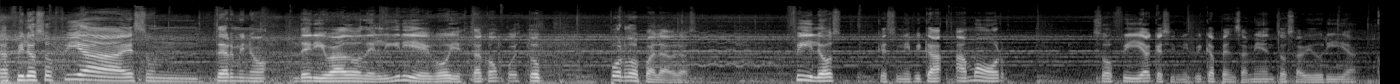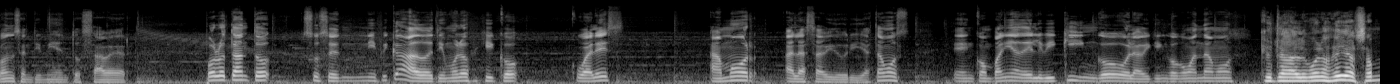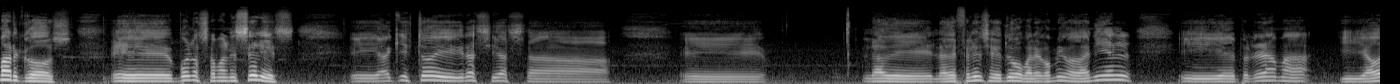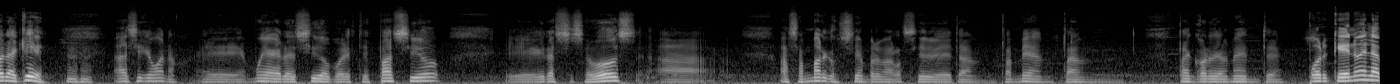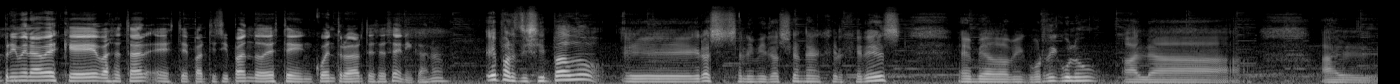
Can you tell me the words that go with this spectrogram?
La filosofía es un término derivado del griego y está compuesto por dos palabras. Filos, que significa amor, sofía, que significa pensamiento, sabiduría, consentimiento, saber. Por lo tanto, su significado etimológico, ¿cuál es? Amor a la sabiduría. Estamos en compañía del vikingo. Hola vikingo, ¿cómo andamos? ¿Qué tal? Buenos días, San Marcos. Eh, buenos amaneceres. Eh, aquí estoy gracias a eh, la, de, la deferencia que tuvo para conmigo Daniel y el programa ¿Y ahora qué? Así que bueno, muy agradecido por este espacio. gracias a vos. A, a San Marcos siempre me recibe tan, tan bien, tan tan cordialmente. Porque no es la primera vez que vas a estar este, participando de este encuentro de artes escénicas, ¿no? He participado, eh, gracias a la invitación de Ángel Jerez, he enviado mi currículum a la, al,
